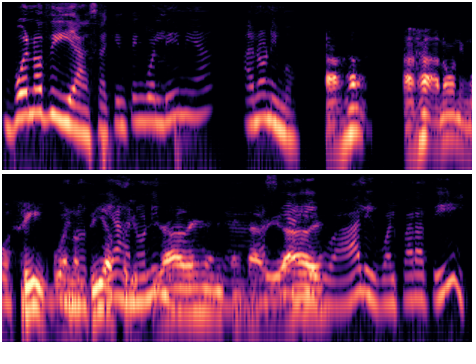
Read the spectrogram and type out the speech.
Buenos días. ¿A quién tengo en línea? Anónimo. Ajá, ajá, Anónimo, sí. Buenos, días, Anónimo. felicidades en, en Gracias, igual, igual para ti.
